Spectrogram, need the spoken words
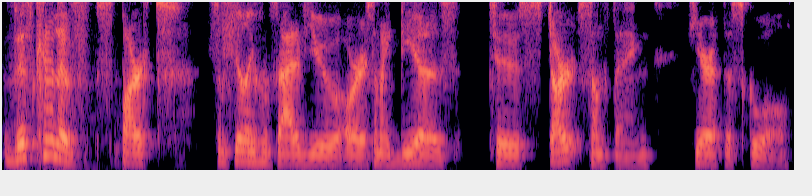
This kind of sparked some feelings inside of you or some ideas to start something here at the school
